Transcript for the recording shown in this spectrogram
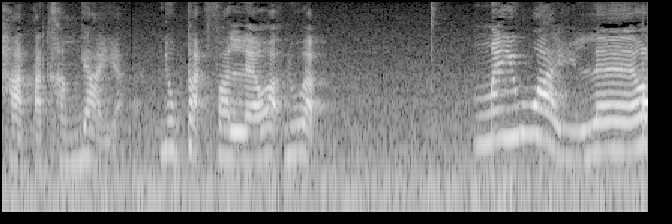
ผ่าตัดครั้งใหญ่อะนิวกัดฟันแล้วอะนิวแบบ ไม่ไหวแล้ว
